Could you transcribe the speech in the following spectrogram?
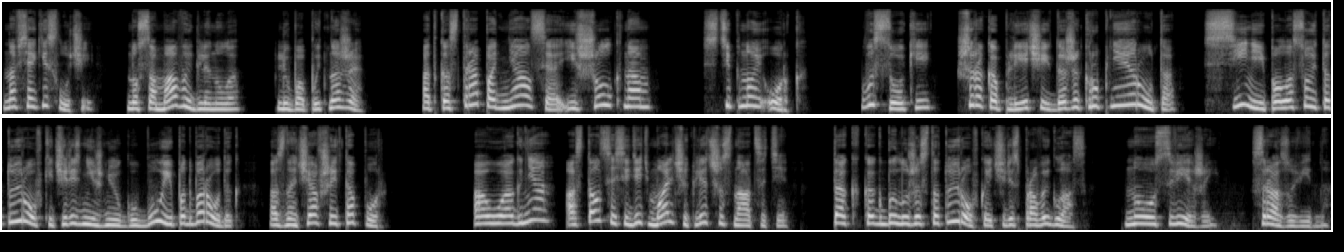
на всякий случай, но сама выглянула. Любопытно же. От костра поднялся и шел к нам степной орк. Высокий, широкоплечий, даже крупнее Рута, с синей полосой татуировки через нижнюю губу и подбородок, означавший топор. А у огня остался сидеть мальчик лет 16, так как был уже с татуировкой через правый глаз, но свежий, сразу видно,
